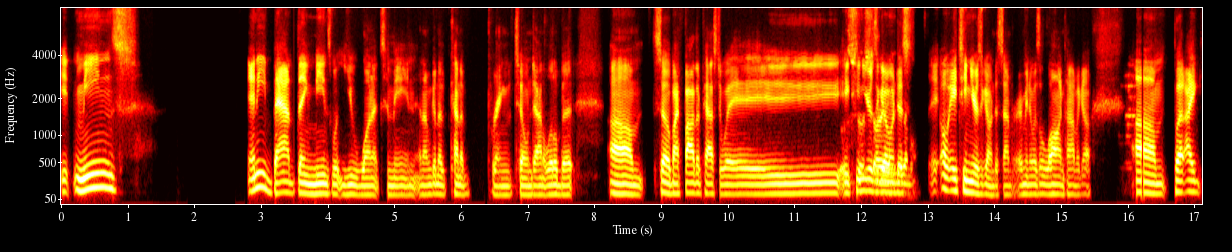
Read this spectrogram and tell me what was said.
it means any bad thing means what you want it to mean. And I'm going to kind of bring the tone down a little bit. Um, so my father passed away 18 so years ago in De- oh, 18 years ago in December. I mean, it was a long time ago. Um, but I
